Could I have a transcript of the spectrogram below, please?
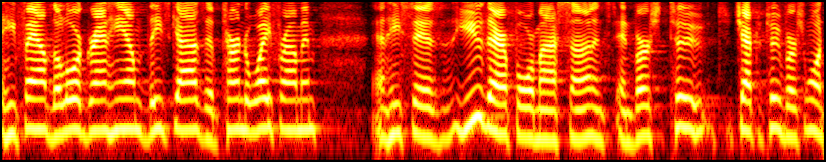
he found the Lord grant him, these guys have turned away from him. And he says, You therefore, my son, in, verse 2, chapter 2, verse 1,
